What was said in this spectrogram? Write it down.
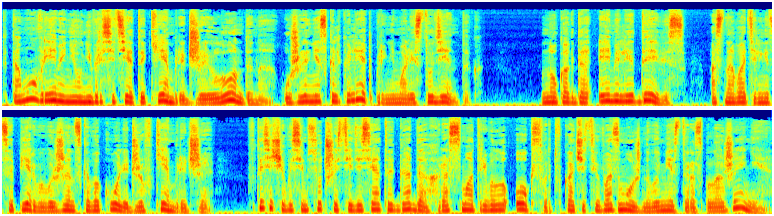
К тому времени университеты Кембриджа и Лондона уже несколько лет принимали студенток. Но когда Эмили Дэвис, основательница первого женского колледжа в Кембридже, в 1860-х годах рассматривала Оксфорд в качестве возможного места расположения,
